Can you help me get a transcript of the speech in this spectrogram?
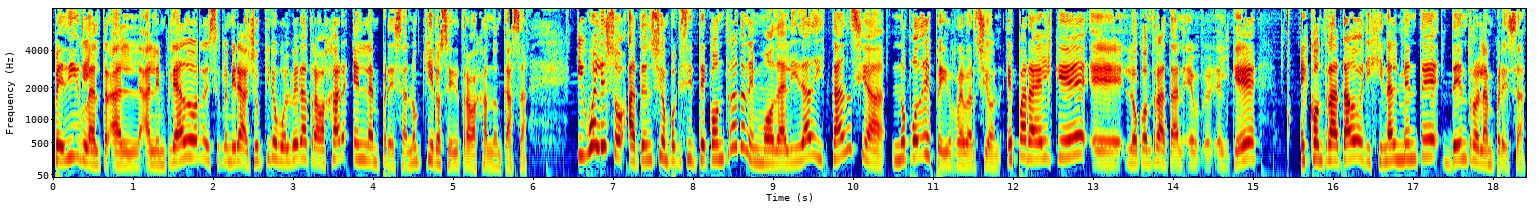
pedirle al, al, al empleador, decirle, mira, yo quiero volver a trabajar en la empresa, no quiero seguir trabajando en casa. Igual eso, atención, porque si te contratan en modalidad distancia, no podés pedir reversión. Es para el que eh, lo contratan, eh, el que es contratado originalmente dentro de la empresa.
